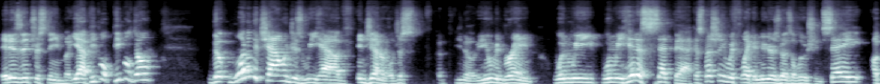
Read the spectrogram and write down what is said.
it is interesting, but yeah, people people don't. The one of the challenges we have in general, just you know, the human brain, when we when we hit a setback, especially with like a New Year's resolution, say a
